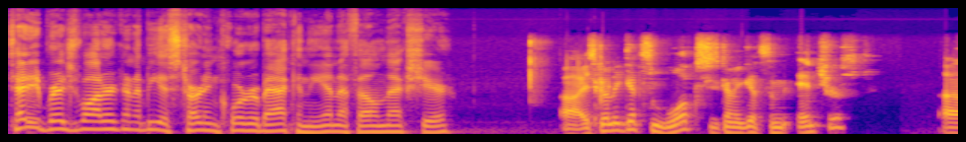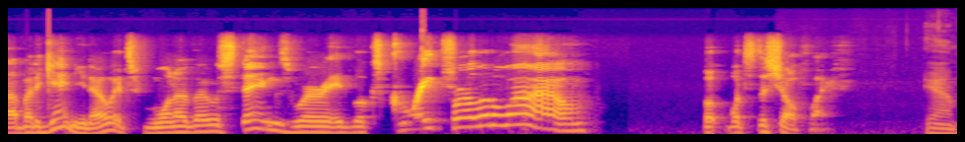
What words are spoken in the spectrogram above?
Teddy Bridgewater going to be a starting quarterback in the NFL next year. Uh, he's going to get some looks. He's going to get some interest. Uh, but again, you know, it's one of those things where it looks great for a little while, but what's the shelf life? Yeah.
